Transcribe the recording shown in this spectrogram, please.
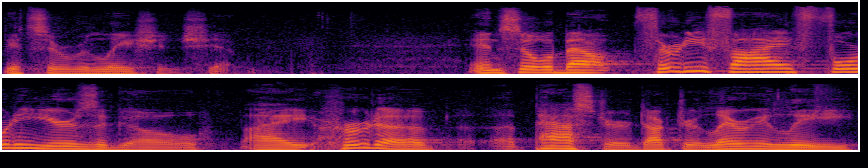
it's a relationship. And so, about 35, 40 years ago, I heard a, a pastor, Dr. Larry Lea,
